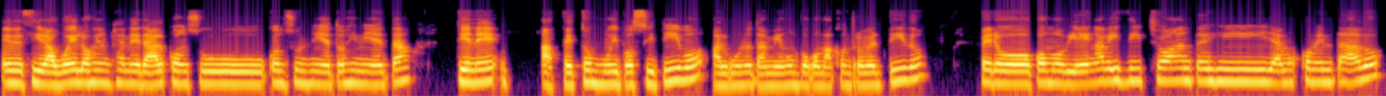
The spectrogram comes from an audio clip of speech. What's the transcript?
es decir, abuelos en general con, su, con sus nietos y nietas, tiene aspectos muy positivos, algunos también un poco más controvertidos, pero como bien habéis dicho antes y ya hemos comentado,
